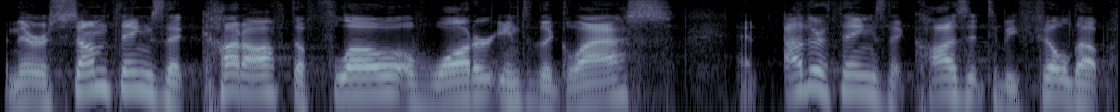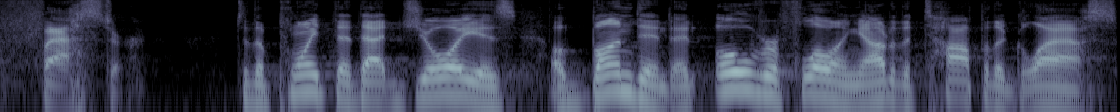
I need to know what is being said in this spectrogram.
And there are some things that cut off the flow of water into the glass, and other things that cause it to be filled up faster to the point that that joy is abundant and overflowing out of the top of the glass.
